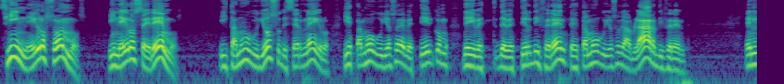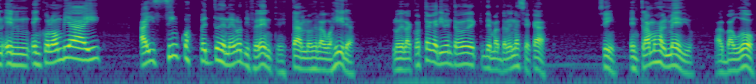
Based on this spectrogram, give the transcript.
Sí, negros somos y negros seremos. Y estamos orgullosos de ser negros. Y estamos orgullosos de vestir, como, de, vestir diferentes. Estamos orgullosos de hablar diferente. En, Colombia hay, hay cinco aspectos de negros diferentes. Están los de la Guajira, los de la costa caribe entrando de, de Magdalena hacia acá. Sí, entramos al medio, al Baudó,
